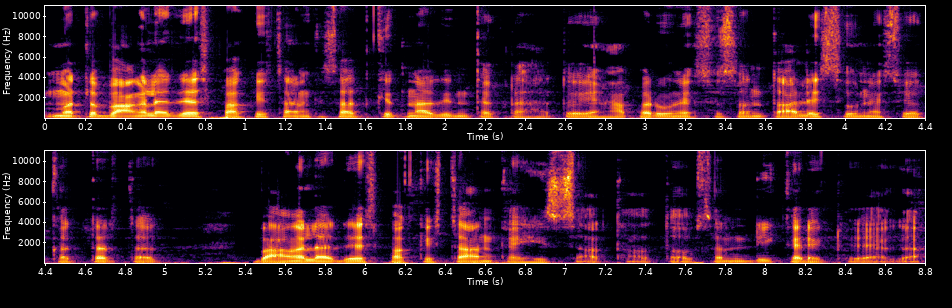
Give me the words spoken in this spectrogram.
मतलब बांग्लादेश, पाकिस्तान के साथ कितना दिन तक रहा? तो यहाँ पर उन्नीस सौ सैंतालीस से उन्नीस सौ इकहत्तर तक बांग्लादेश, पाकिस्तान का हिस्सा था। तो ऑप्शन डी करेक्ट हो जाएगा।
